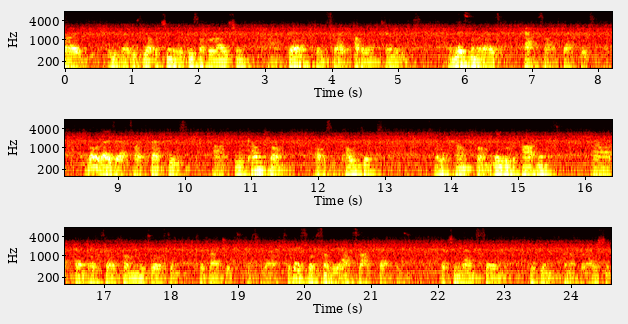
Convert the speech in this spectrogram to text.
So, you know, is the opportunity of this operation uh, better than, say, other alternatives? And there's some of those outside factors. A lot of those outside factors uh, will come from, obviously, politics, it will come from legal departments, uh, and also from resourcing to budgets as well. So there's sort of some of the outside factors that you may see within an operation.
